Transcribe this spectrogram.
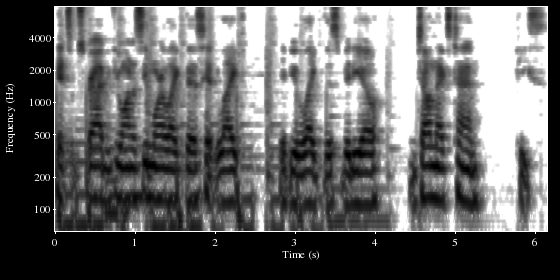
Hit subscribe if you want to see more like this. Hit like if you like this video. Until next time, peace.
